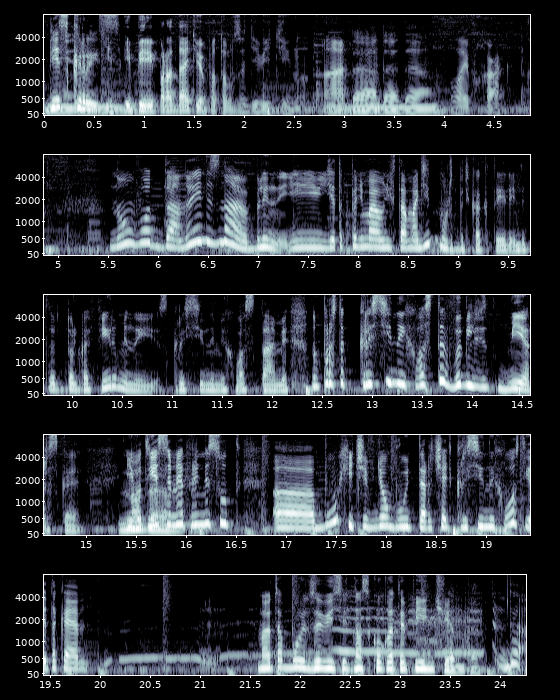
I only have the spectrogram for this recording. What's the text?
Без Не, крыс. И, и перепродать ее потом за девятину. А? Да, да, да. Лайфхак. Ну вот да, ну я не знаю, блин, и я так понимаю, у них там один может быть коктейль, или это только фирменный с крысиными хвостами. Ну просто крысиные хвосты выглядят мерзко. И Ну вот да. если мне принесут э, бухич, и в нем будет торчать крысиный хвост, я такая, Но это будет зависеть, насколько ты пьянченко. да,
